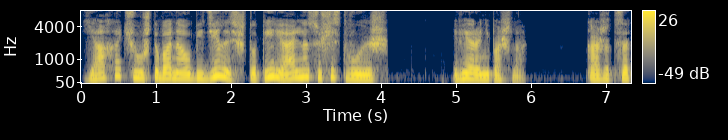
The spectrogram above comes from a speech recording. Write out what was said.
«Я хочу, чтобы она убедилась, что ты реально существуешь». Вера не пошла. Кажется,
